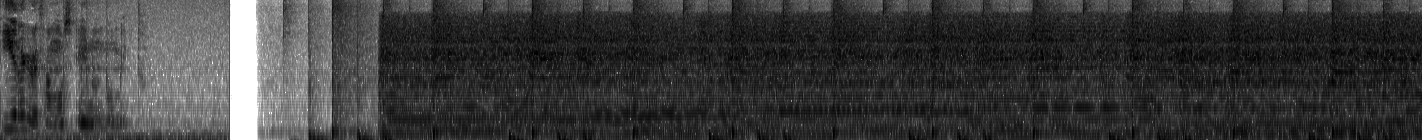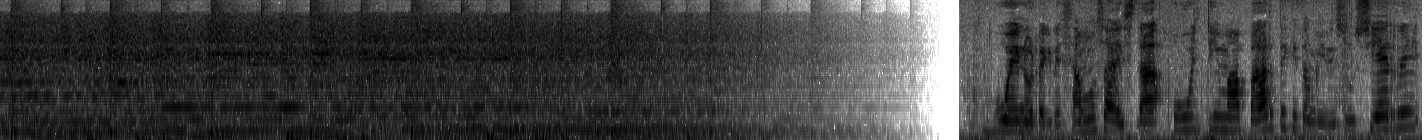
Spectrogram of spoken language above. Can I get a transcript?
Y regresamos en un momento. Bueno, regresamos a esta última parte que también es un cierre.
